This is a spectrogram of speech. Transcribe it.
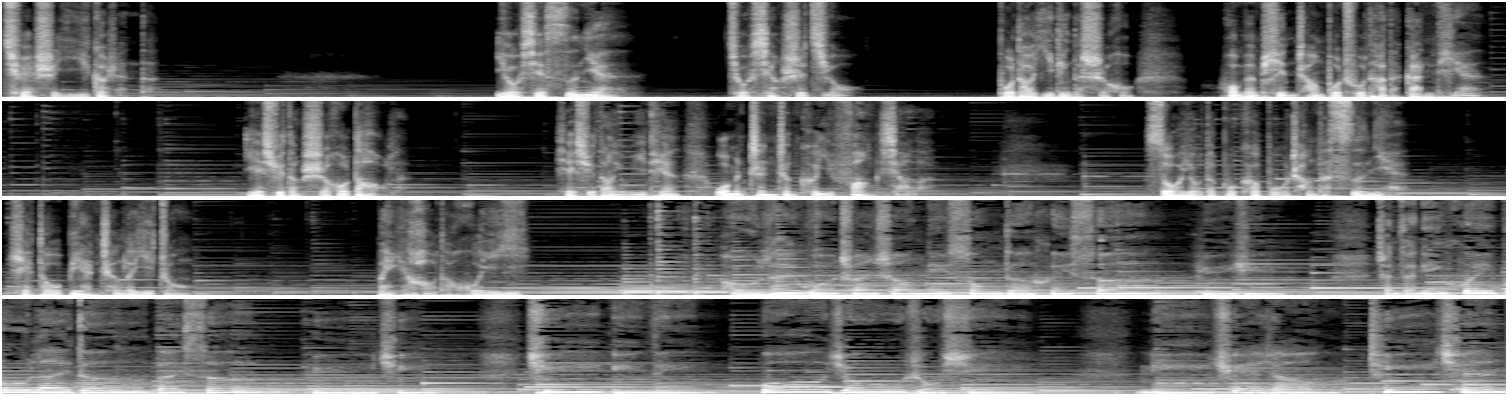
却是一个人的。有些思念就像是酒，不到一定的时候，我们品尝不出它的甘甜。也许等时候到了，也许当有一天我们真正可以放下了，所有的不可补偿的思念，也都变成了一种美好的回忆。后来我穿上你送的黑色雨衣，站在你回不来的白色雨季，记忆里我又入戏。你却要提前，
